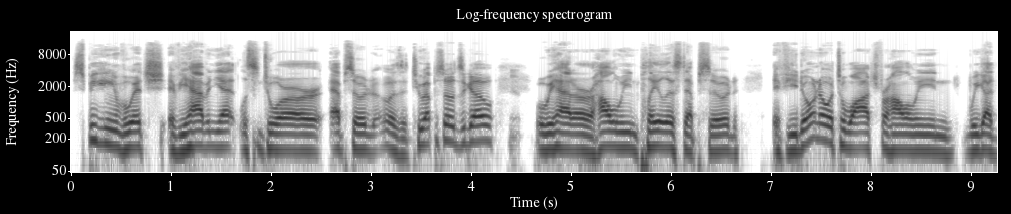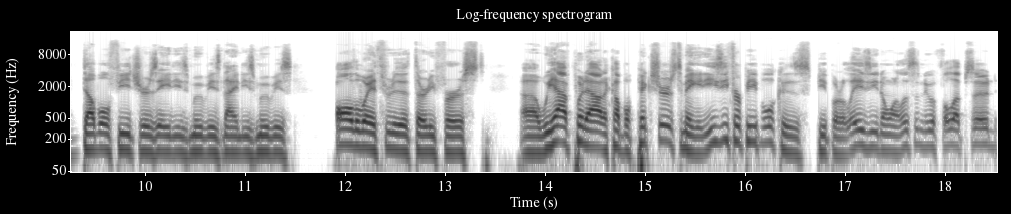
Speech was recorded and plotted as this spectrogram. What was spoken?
speaking of which, if you haven't yet listened to our episode, what was it two episodes ago, where we had our Halloween playlist episode. If you don't know what to watch for Halloween, we got double features, 80s movies, 90s movies, all the way through the 31st. Uh, we have put out a couple pictures to make it easy for people because people are lazy, don't want to listen to a full episode.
